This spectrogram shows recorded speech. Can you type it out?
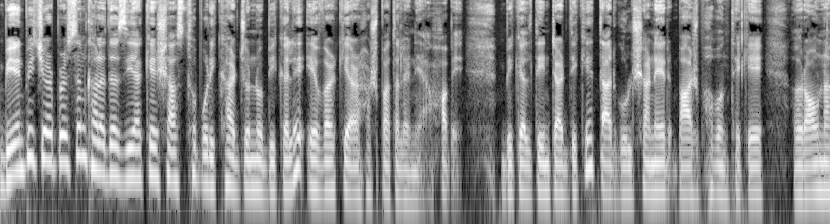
বিএনপি চেয়ারপারসন খালেদা জিয়াকে স্বাস্থ্য পরীক্ষার জন্য বিকেলে এভার কেয়ার হাসপাতালে নেওয়া হবে। বিকেল তিনটার দিকে তার গুলশানের বাসভবন থেকে রওনা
